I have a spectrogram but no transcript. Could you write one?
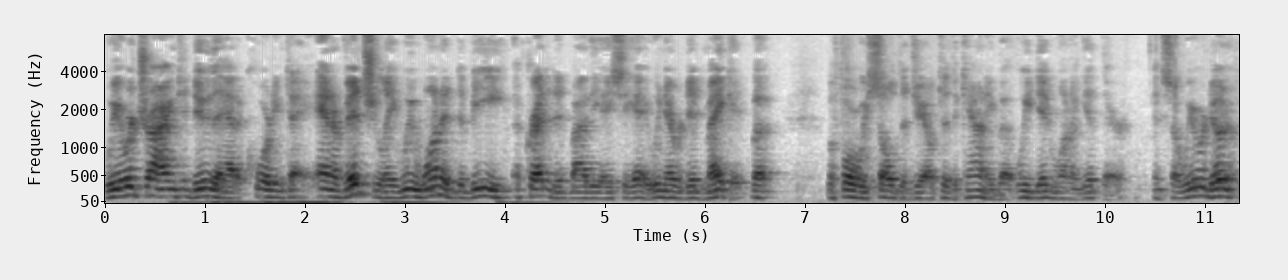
We were trying to do that according to, and eventually we wanted to be accredited by the ACA. We never did make it, but before we sold the jail to the county, but we did want to get there. And so we were doing it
